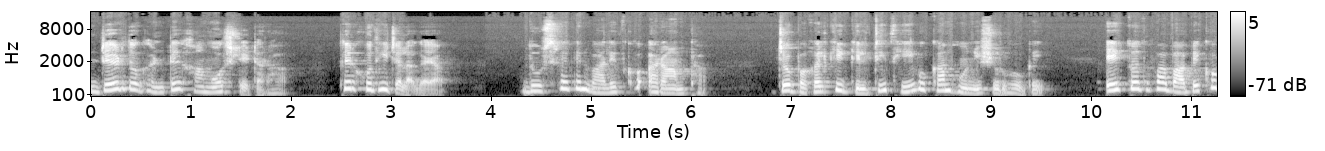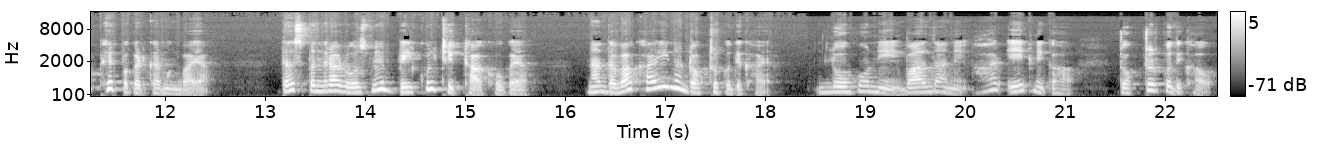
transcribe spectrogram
डेढ़ दो घंटे खामोश लेटा रहा, फिर खुद ही चला गया। दूसरे दिन वालिद को आराम था। जो बगल की गिल्टी थी वो कम होनी शुरू हो गई। एक दो दफ़ा बाबे को फिर पकड़कर मंगवाया। दस पंद्रह रोज में बिल्कुल ठीक ठाक हो गया। ना दवा खाई, ना डॉक्टर को दिखाया। लोगों ने, वालदा ने, हर एक ने कहा, डॉक्टर को दिखाओ।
